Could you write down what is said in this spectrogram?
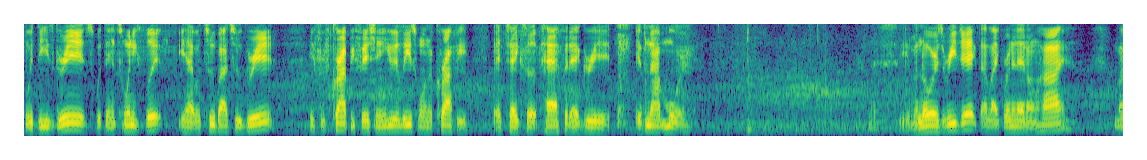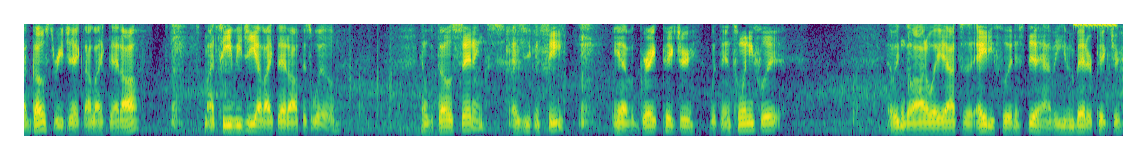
with these grids within 20 foot, you have a two by two grid. If you're crappie fishing, you at least want a crappie that takes up half of that grid, if not more. Let's see, my noise reject, I like running that on high. My ghost reject, I like that off. My TVG, I like that off as well. And with those settings, as you can see, you have a great picture within 20 foot. And we can go all the way out to 80 foot and still have an even better picture.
